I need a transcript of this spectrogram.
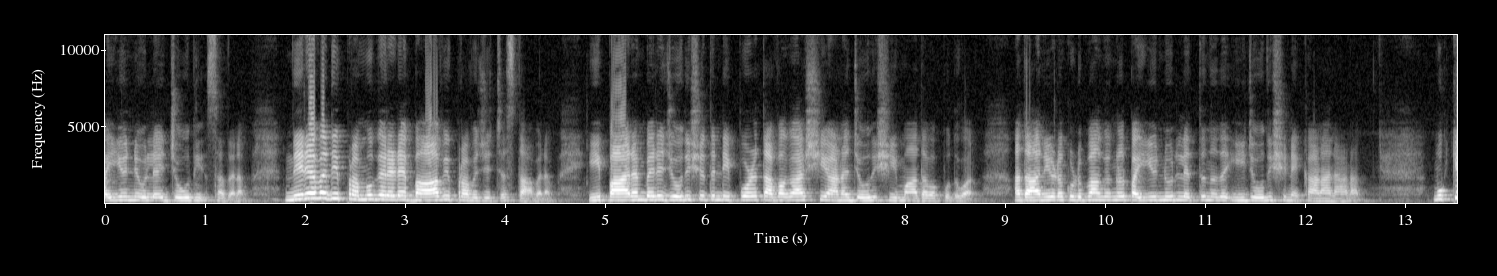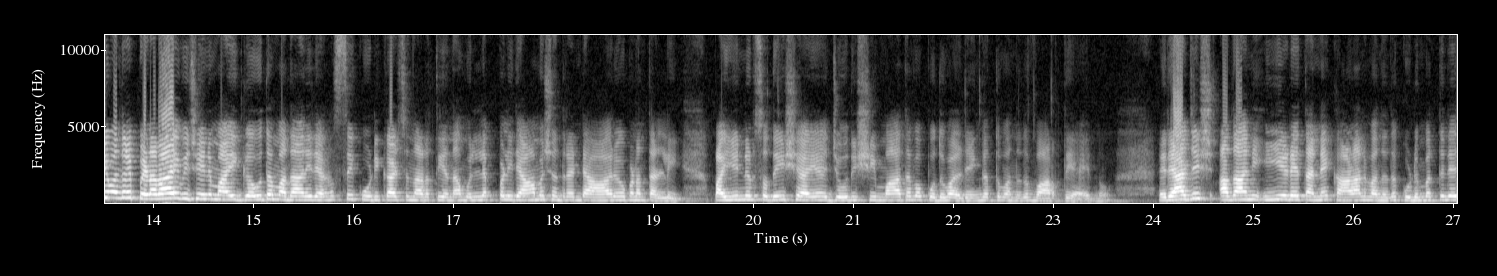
പയ്യന്നൂരിലെ ജ്യോതി സദനം. നിരവധി പ്രമുഖരുടെ ഭാവി പ്രവചിച്ച സ്ഥാപനം. ഈ പാരമ്പര്യ ജ്യോതിഷത്തിന്റെ ഇപ്പോഴത്തെ അവകാശിയാണ് ജ്യോതിഷി മാധവ പൊതുവാൾ അദാനിയുടെ കുടുംബാംഗങ്ങൾ പയ്യന്നൂരിൽ എത്തുന്നത് ഈ ജ്യോതിഷിനെ കാണാനാണ്. മുഖ്യമന്ത്രി പിണറായി വിജയനുമായി ഗൗതം അദാനി രഹസ്യ കൂടിക്കാഴ്ച നടത്തിയെന്ന മുല്ലപ്പള്ളി രാമചന്ദ്രന്റെ ആരോപണം തള്ളി പയ്യന്നൂർ സ്വദേശിയായ ജ്യോതിഷി മാധവ പൊതുവാൾ രംഗത്ത് വന്നതും വാർത്തയായിരുന്നു. രാജേഷ് അദാനി ഈയിടെ തന്നെ കാണാൻ വന്നത് കുടുംബത്തിന്റെ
